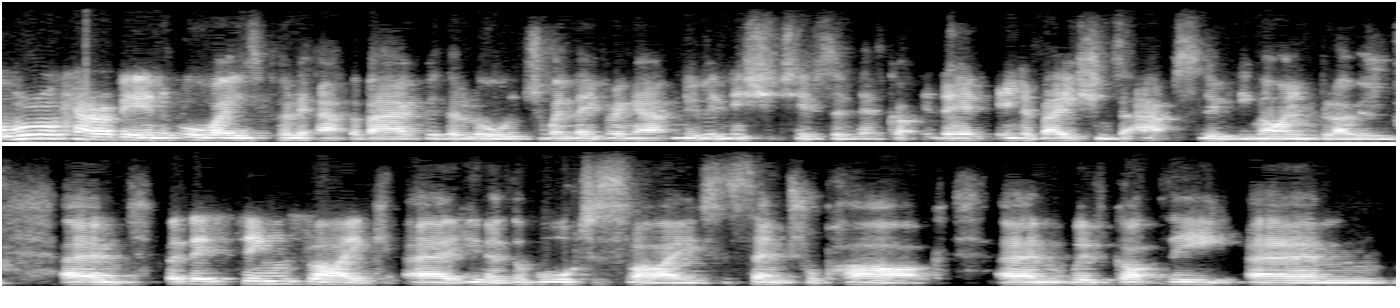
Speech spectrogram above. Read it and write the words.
Well, Royal Caribbean always pull it out the bag with a launch when they bring out new initiatives and they've got their innovations are absolutely mind blowing. Um, but there's things like uh, you know the water slides, the Central Park. Um, we've got the um,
